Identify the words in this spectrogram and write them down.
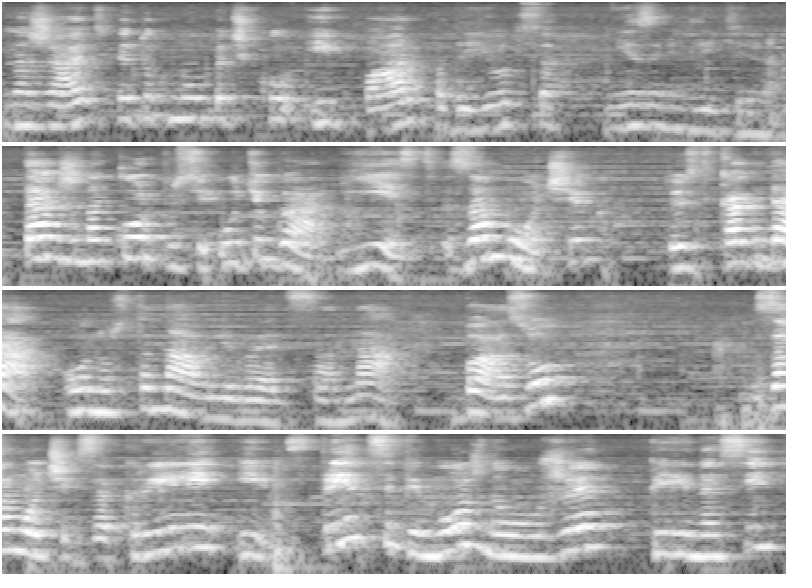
нажать эту кнопочку и пар подается незамедлительно. Также на корпусе утюга есть замочек, то есть когда он устанавливается на базу, замочек закрыли и в принципе можно уже переносить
